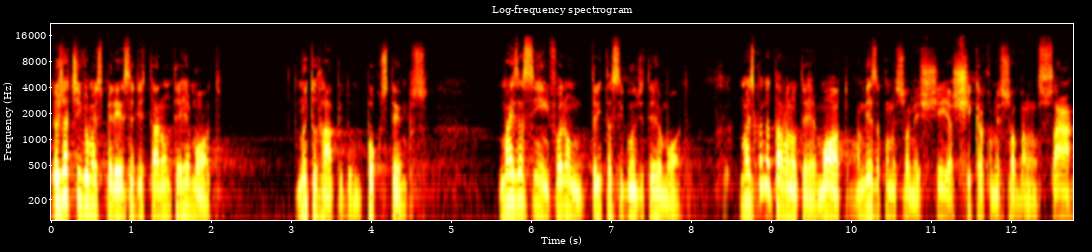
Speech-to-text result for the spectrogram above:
Eu já tive uma experiência de estar num terremoto. Muito rápido, poucos tempos. Mas assim, foram 30 segundos de terremoto. Mas quando eu estava no terremoto, a mesa começou a mexer, a xícara começou a balançar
